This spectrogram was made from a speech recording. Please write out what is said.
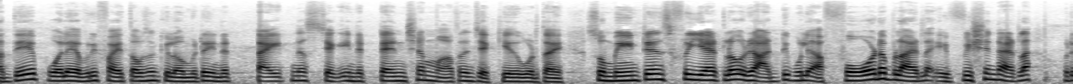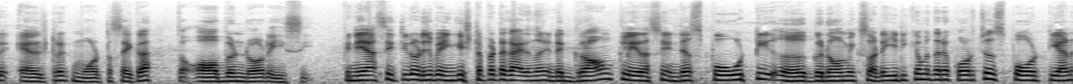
അതേപോലെ എവറി ഫൈവ് തൗസൻഡ് കിലോമീറ്റർ ഇതിന്റെ ടൈറ്റ്നസ് ചെക്ക് ഇതിന്റെ ടെൻഷൻ മാത്രം ചെക്ക് ചെയ്ത് കൊടുത്താൽ സോ മെയിന്റെനൻസ് ഫ്രീ ആയിട്ടുള്ള ഒരു അടിപൊളി അഫോർഡബിൾ ആയിട്ടുള്ള എഫിഷ്യന്റ് ആയിട്ടുള്ള ഒരു electric motorcycle the Oben Rorr EZ പിന്നെ ഞാൻ സിറ്റിയിൽ ഓടിച്ചപ്പോൾ എനിക്ക് ഇഷ്ടപ്പെട്ട കാര്യം ഇതിന്റെ ഗ്രൗണ്ട് ക്ലിയറൻസ് ഇതിന്റെ സ്പോർട്ടി എർഗണോമിക്സ് ഉണ്ട്. ഇരിക്കുമ്പോൾ തന്നെ കുറച്ച് സ്പോർട്ടിയാണ്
